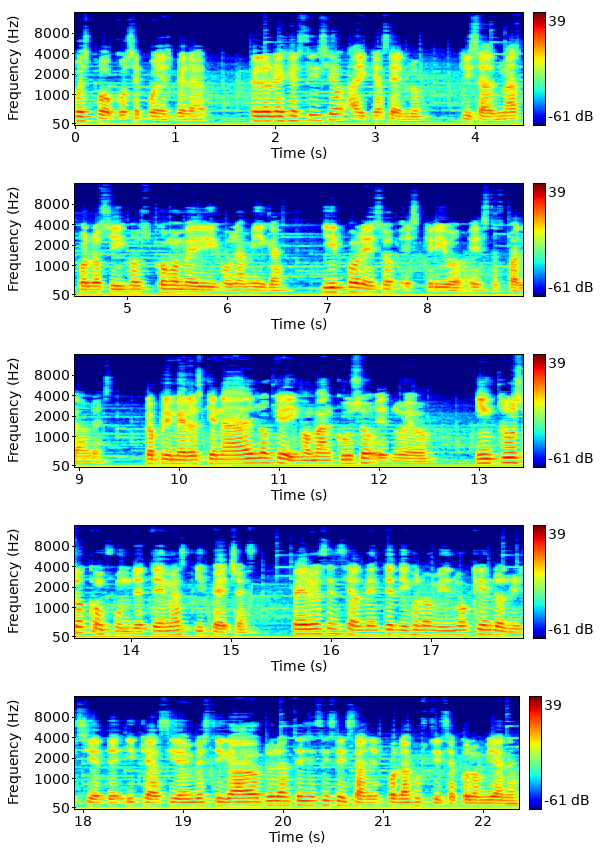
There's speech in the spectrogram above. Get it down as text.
pues poco se puede esperar. Pero el ejercicio hay que hacerlo, quizás más por los hijos, como me dijo una amiga, y por eso escribo estas palabras. Lo primero es que nada de lo que dijo Mancuso es nuevo. Incluso confunde temas y fechas, pero esencialmente dijo lo mismo que en 2007 y que ha sido investigado durante 16 años por la justicia colombiana,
